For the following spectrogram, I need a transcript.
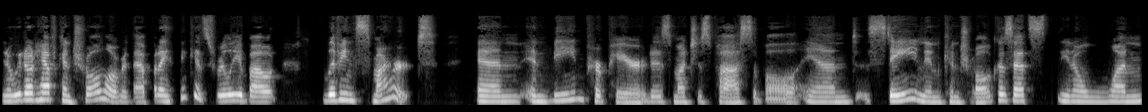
you know, we don't have control over that, but I think it's really about living smart and and being prepared as much as possible and staying in control because that's you know one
